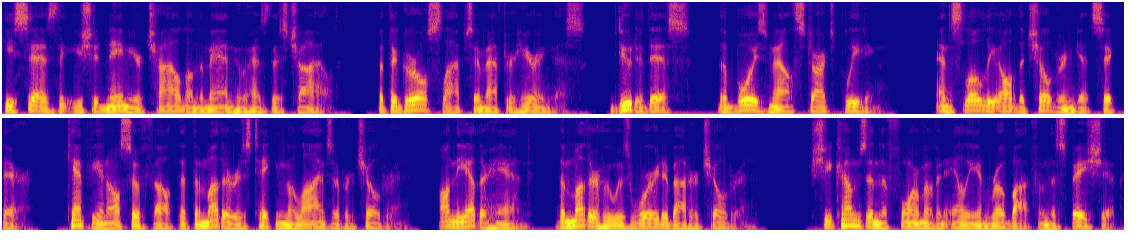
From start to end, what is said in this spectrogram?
He says that you should name your child on the man who has this child. But the girl slaps him after hearing this. Due to this, the boy's mouth starts bleeding. And slowly all the children get sick there. Campion also felt that the mother is taking the lives of her children. On the other hand, the mother who is worried about her children. She comes in the form of an alien robot from the spaceship,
